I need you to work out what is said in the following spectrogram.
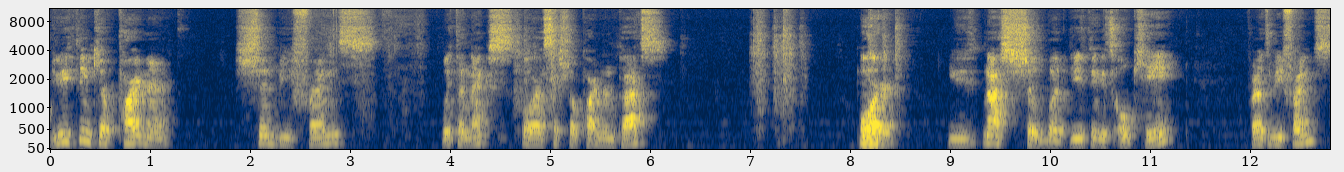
Do you think your partner should be friends with an ex or a sexual partner in the past? Or you not should, but do you think it's okay for them to be friends?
